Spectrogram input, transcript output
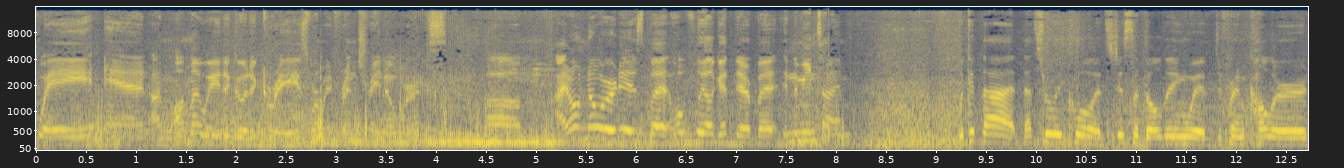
Quay and I'm on my way to go to Graze where my friend Trina works. Um, I don't know where it is, but hopefully I'll get there. But in the meantime, Look at that, that's really cool. It's just a building with different colored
